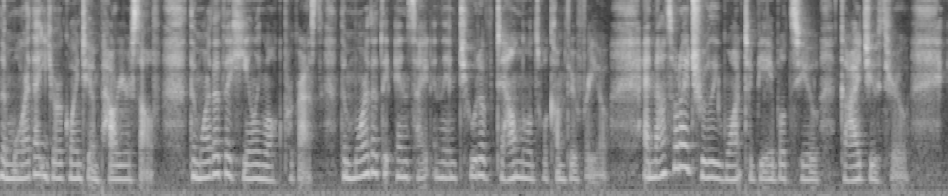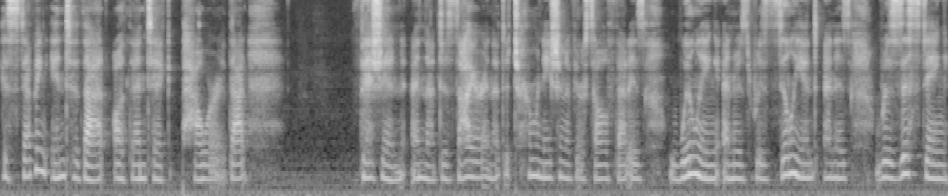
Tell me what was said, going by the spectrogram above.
the more that you're going to empower yourself, the more that the healing will progress, the more that the insight and the intuitive downloads will come through for you. And that's what I truly want to be able to guide you through is stepping into that authentic power, that vision and that desire and that determination of yourself that is willing and is resilient and is resisting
